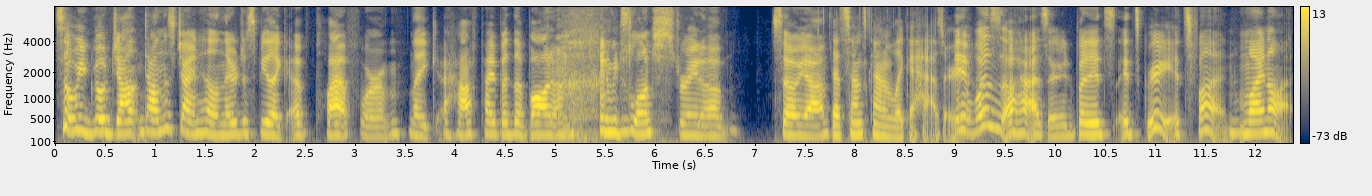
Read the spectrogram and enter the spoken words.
So we'd go down down this giant hill and there would just be like a platform, like a half pipe at the bottom, and we just launch straight up. So yeah. That sounds kind of like a hazard. It was a hazard, but it's it's great. It's fun. Why not?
